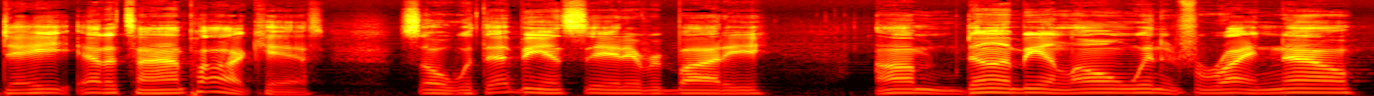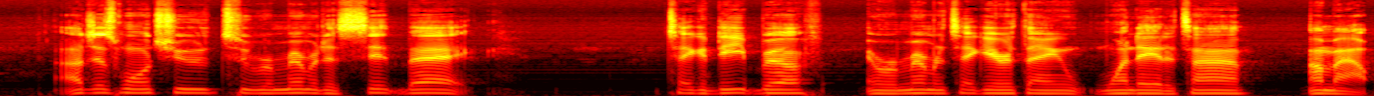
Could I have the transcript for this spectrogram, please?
day at a time podcast. So with that being said, everybody, I'm done being long winded for right now. I just want you to remember to sit back, take a deep breath, and remember to take everything one day at a time. I'm out.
